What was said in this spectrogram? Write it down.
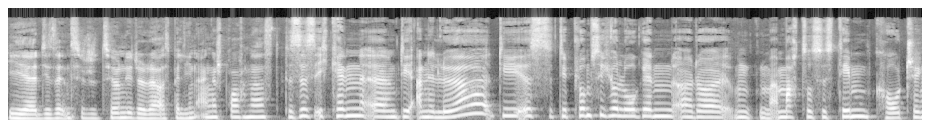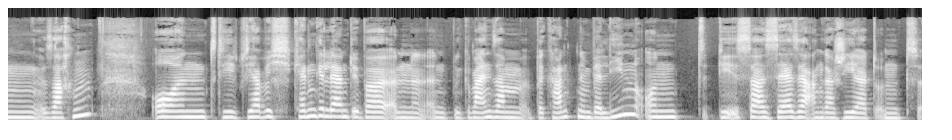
Die, diese Institution, die du da aus Berlin angesprochen hast. Das ist, ich kenne äh, die Anne Löhr, die ist Diplompsychologin äh, und macht so Systemcoaching-Sachen. Und die, die habe ich kennengelernt über einen, einen gemeinsamen Bekannten in Berlin und die ist da sehr, sehr engagiert und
